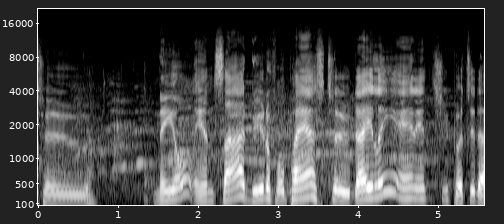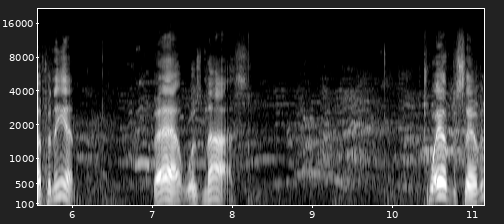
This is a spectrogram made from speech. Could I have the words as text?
to Neal inside. Beautiful pass to Daly, and it, she puts it up and in. That was nice. 12 to 7,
